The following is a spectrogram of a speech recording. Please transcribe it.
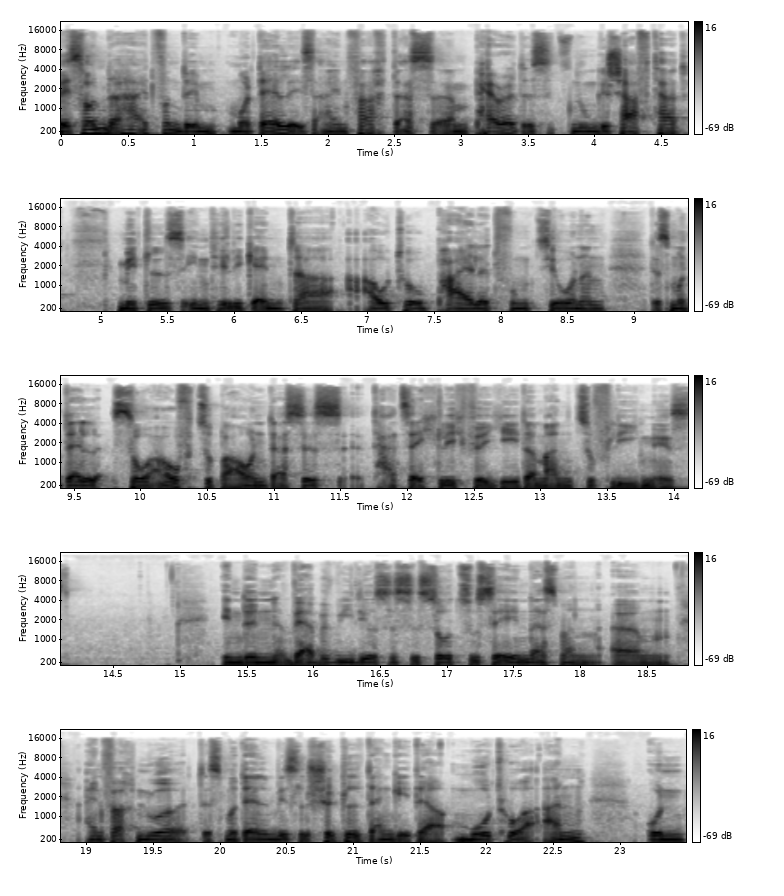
Besonderheit von dem Modell ist einfach, dass ähm, Parrot es jetzt nun geschafft hat, mittels intelligenter Autopilot-Funktionen das Modell so aufzubauen, dass es tatsächlich für jedermann zu fliegen ist. In den Werbevideos ist es so zu sehen, dass man ähm, einfach nur das Modell ein bisschen schüttelt, dann geht der Motor an und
